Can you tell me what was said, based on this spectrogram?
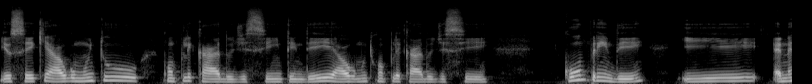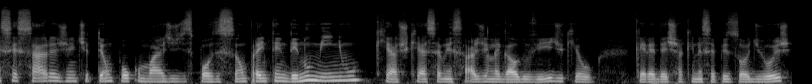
e eu sei que é algo muito complicado de se entender, é algo muito complicado de se compreender e é necessário a gente ter um pouco mais de disposição para entender no mínimo, que acho que essa é a mensagem legal do vídeo que eu queria deixar aqui nesse episódio hoje,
